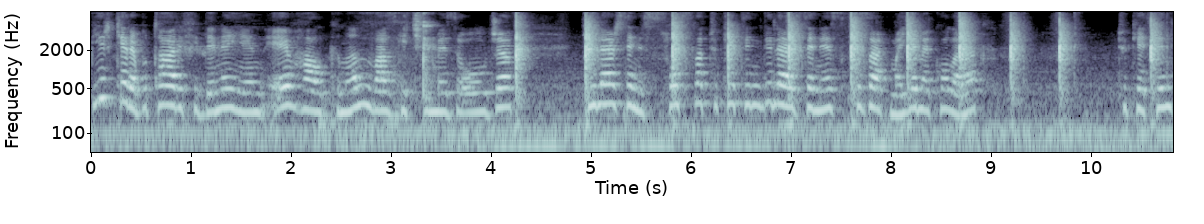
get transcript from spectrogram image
Bir kere bu tarifi deneyin. Ev halkının vazgeçilmezi olacak. Dilerseniz sosla tüketin, dilerseniz kızartma yemek olarak tüketin.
